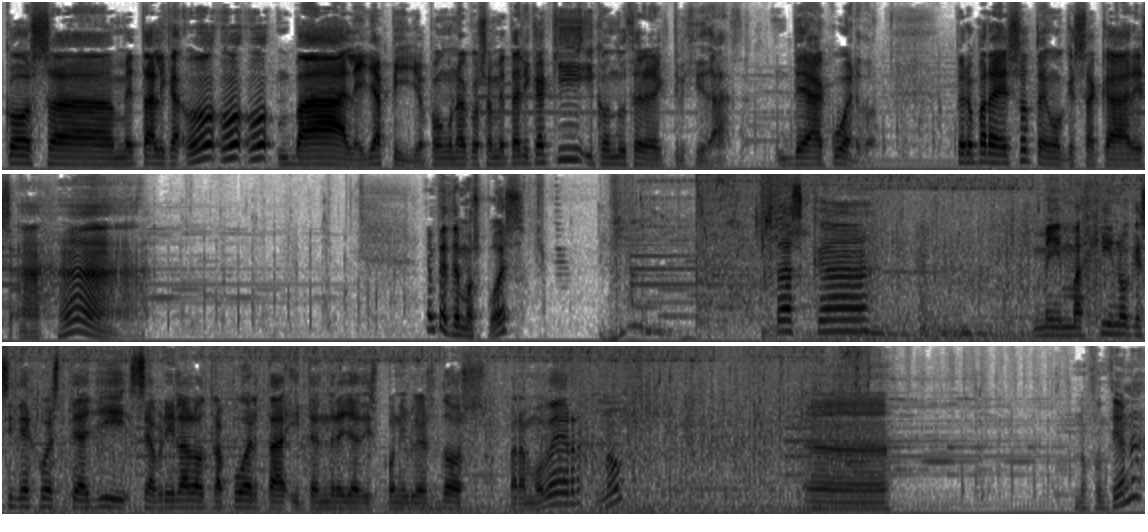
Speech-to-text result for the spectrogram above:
Cosa metálica. Oh, oh, oh. Vale, ya pillo. Pongo una cosa metálica aquí y conduce la electricidad. De acuerdo. Pero para eso tengo que sacar es... Ajá. Empecemos pues. Tasca. Me imagino que si dejo este allí se abrirá la otra puerta y tendré ya disponibles dos para mover, ¿no? Eh... ¿No funciona?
